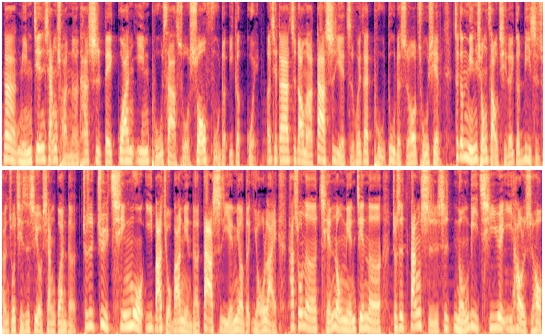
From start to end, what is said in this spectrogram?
那民间相传呢，他是被观音菩萨所收服的一个鬼。而且大家知道吗？大士爷只会在普渡的时候出现，这跟民雄早期的一个历史传说其实是有相关的。就是据清末一八九八年的大士爷庙的由来，他说呢，乾隆年间呢，就是当时是农历七月一号的时候，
